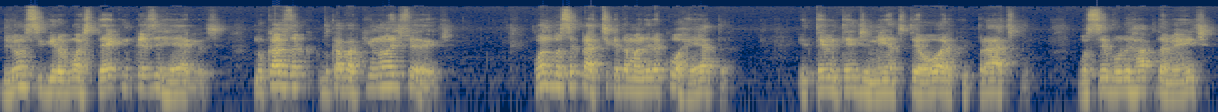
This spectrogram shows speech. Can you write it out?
devemos seguir algumas técnicas e regras. No caso do cavaquinho não é diferente. Quando você pratica da maneira correta e tem um entendimento teórico e prático, você evolui rapidamente,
